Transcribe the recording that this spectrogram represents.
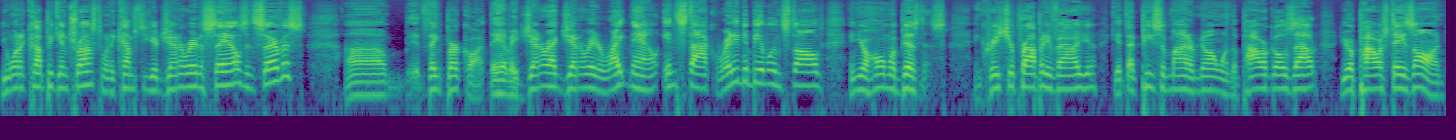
You want a company you can trust when it comes to your generator sales and service? Uh, think Burkhardt. They have a Generac generator right now in stock, ready to be installed in your home or business. Increase your property value. Get that peace of mind of knowing when the power goes out, your power stays on.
